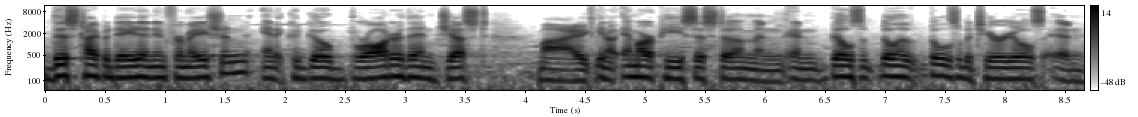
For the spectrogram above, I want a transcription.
this type of data and information and it could go broader than just my you know, MRP system and, and bills, of, bills of materials and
